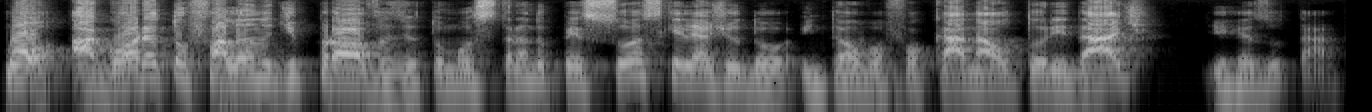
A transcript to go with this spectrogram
Pô, agora eu estou falando de provas, eu estou mostrando pessoas que ele ajudou, então eu vou focar na autoridade de resultado.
